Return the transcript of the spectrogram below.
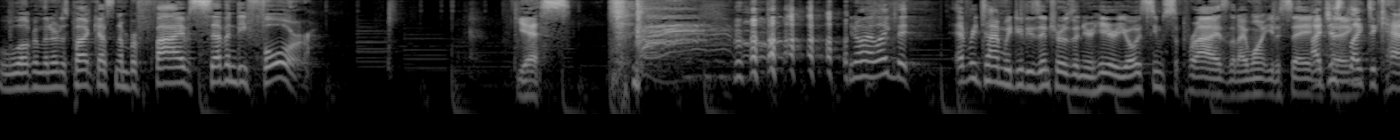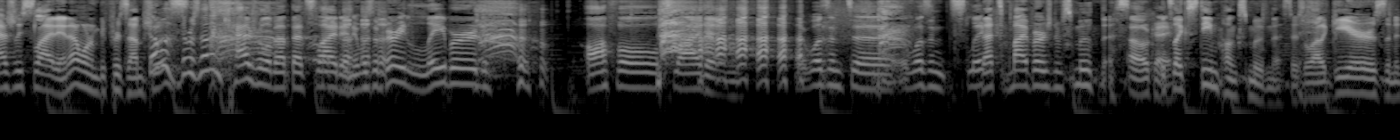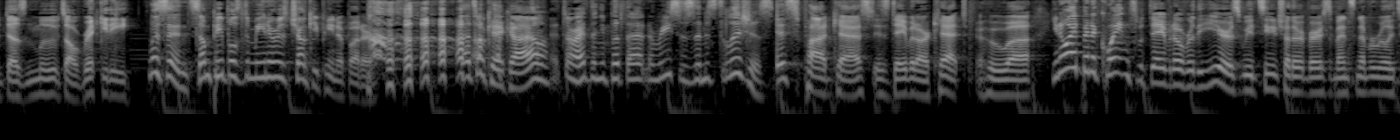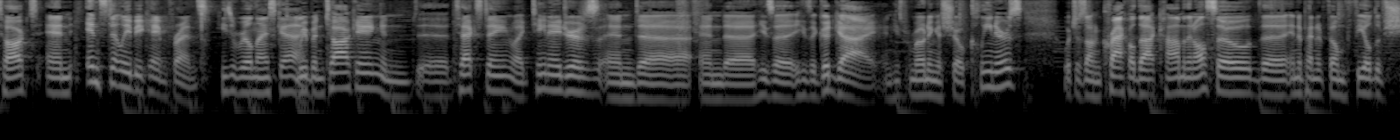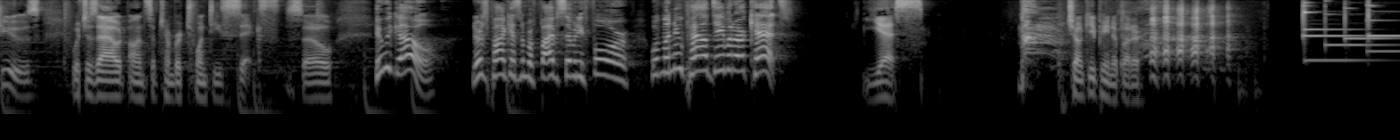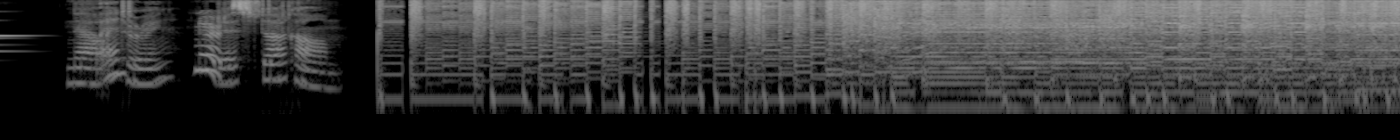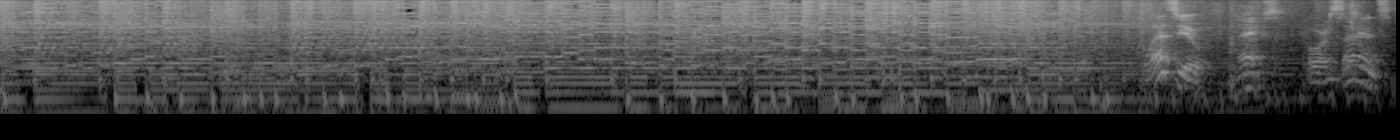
Welcome to the Nerdist Podcast number 574. Yes. You know, I like that every time we do these intros and you're here, you always seem surprised that I want you to say anything. I just like to casually slide in. I don't want to be presumptuous. That was, there was nothing casual about that slide in. It was a very labored, awful slide in. It wasn't. Uh, it wasn't slick. That's my version of smoothness. Oh, okay. It's like steampunk smoothness. There's a lot of gears and it doesn't move. It's all rickety. Listen, some people's demeanor is chunky peanut butter. That's okay, Kyle. It's all right. Then you put that in a Reese's and it's delicious. This podcast is David Arquette, who, uh, you know, I'd been acquaintance with David over the years. We'd seen each other at various events, never really talked, and instantly became friends. He's a real nice guy. We've been talking and uh, texting like teenagers, and uh, and uh, he's a he's a good guy, and he's promoting his show Cleaners, which is on Crackle.com, and then also the independent film Field of Shoes, which is out on September 26th. So here we go, Nerdist Podcast number 574 with my new pal David Arquette, yes. chunky peanut butter. Now entering Nerdist.com. Bless you Thanks. for science.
